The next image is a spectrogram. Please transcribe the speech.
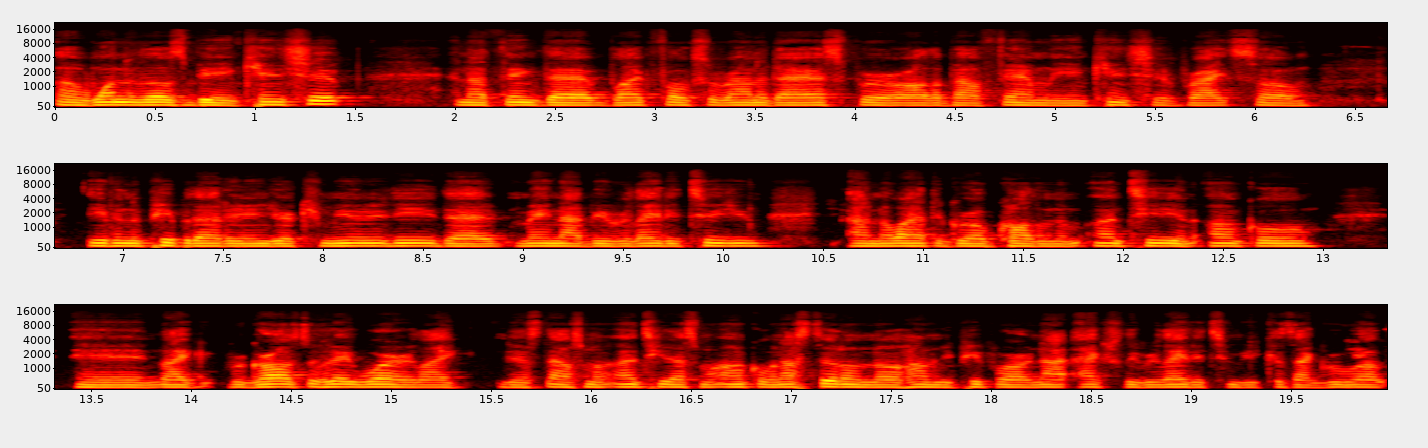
Uh, one of those being kinship. And I think that black folks around the diaspora are all about family and kinship, right? So even the people that are in your community that may not be related to you. I know I had to grow up calling them auntie and uncle and like regardless of who they were, like this that's my auntie, that's my uncle, and I still don't know how many people are not actually related to me because I grew up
